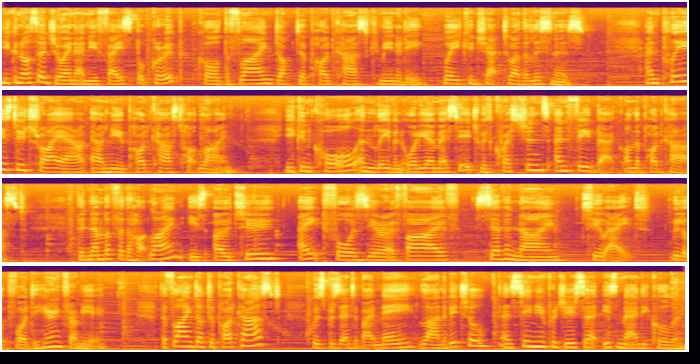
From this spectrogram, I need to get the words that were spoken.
You can also join our new Facebook group called the Flying Doctor Podcast Community, where you can chat to other listeners. And please do try out our new podcast hotline. You can call and leave an audio message with questions and feedback on the podcast. The number for the hotline is 02 8405 7928. We look forward to hearing from you. The Flying Doctor podcast was presented by me, Lana Mitchell, and senior producer is Mandy Coolin.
